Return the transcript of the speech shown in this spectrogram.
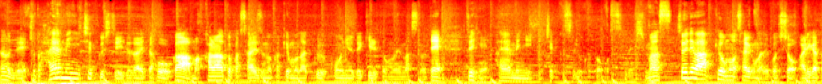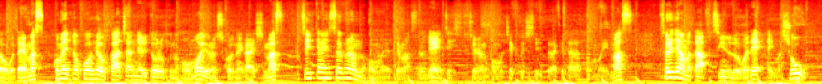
なのでねちょっと早めにチェックしていただいた方が、まあ、カラーとかサイズのかけもなく購入できると思いますのでぜひね早めにチェックすることをおすすめします。それでは今日も最後までご視聴ありがとうございます。コメント高評価チャンネル登録の方もよろしくお願いします。Twitter、Instagram の方もやってますのでぜひそちらの方もチェックしていただきけたらと思います。それではまた次の動画で会いましょう。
